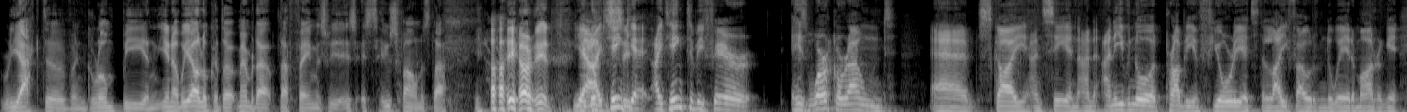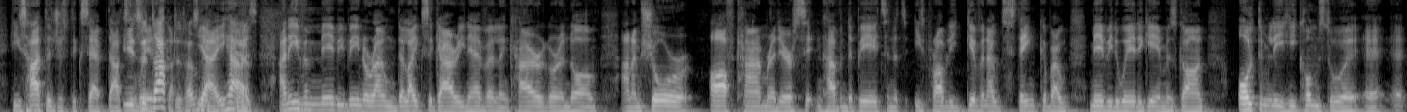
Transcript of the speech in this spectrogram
reactive and grumpy, and you know we all look at that. Remember that that famous is, is whose phone is that? You know, you're in. Yeah, I think uh, I think to be fair, his work around uh, Sky and seeing, and, and even though it probably infuriates the life out of him the way the modern game, he's had to just accept that. He's the way adapted, hasn't yeah, he? he has, and even maybe being around the likes of Gary Neville and Carragher and all, and I'm sure off camera they're sitting having debates, and it's, he's probably giving out stink about maybe the way the game has gone. Ultimately, he comes to a, a,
